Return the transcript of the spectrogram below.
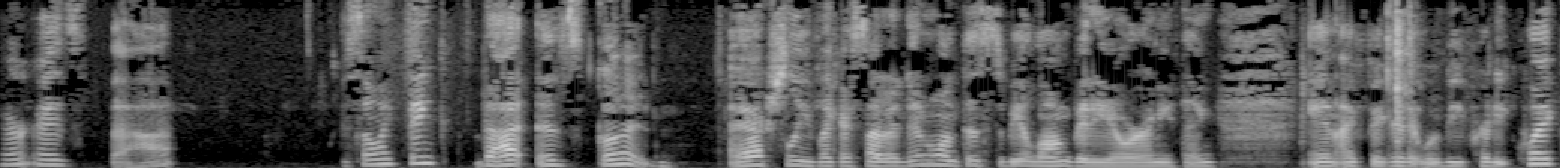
There is that. So I think that is good. I actually, like I said, I didn't want this to be a long video or anything. And I figured it would be pretty quick,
